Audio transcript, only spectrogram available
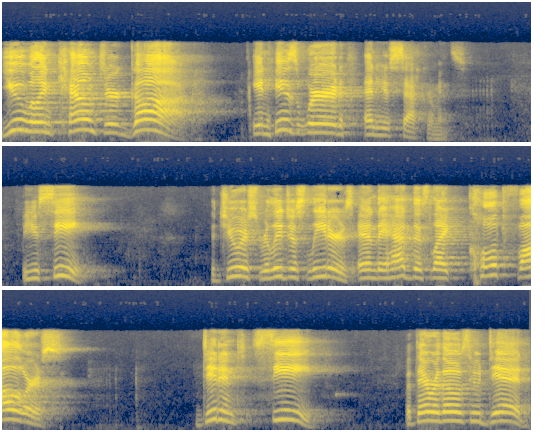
you will encounter God in His Word and His sacraments. But you see, the Jewish religious leaders, and they had this like cult followers, didn't see. But there were those who did.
